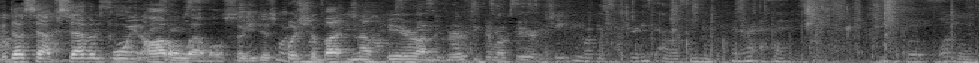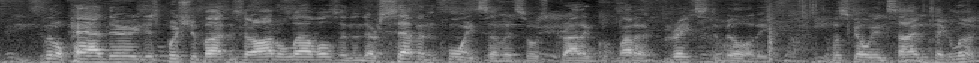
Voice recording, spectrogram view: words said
It does have seven point auto level, so you just push a button up here on the grip, you come up here. Little pad there, you just push a buttons at auto levels, and then there's seven points of it, so it's got a lot of great stability. Let's go inside and take a look.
